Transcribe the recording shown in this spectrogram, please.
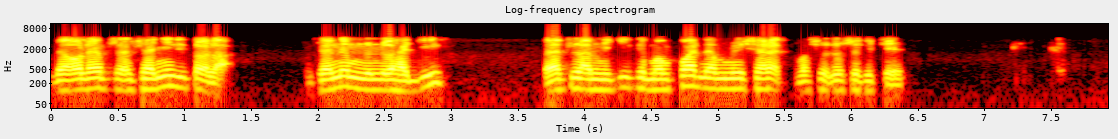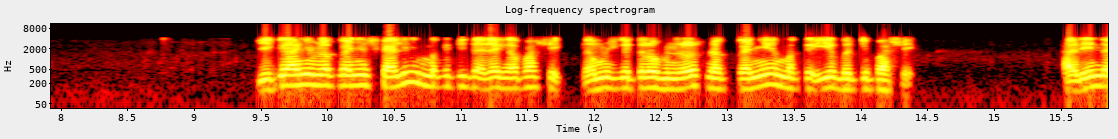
Dan orang persaksiannya ditolak. Kerana menunda haji, telah memiliki kemampuan dan memenuhi syarat masuk dosa kecil. Jika hanya melakukannya sekali, maka tidak dianggap fasik. Namun jika terus menerus melakukannya, maka ia berarti fasik. Hal ini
